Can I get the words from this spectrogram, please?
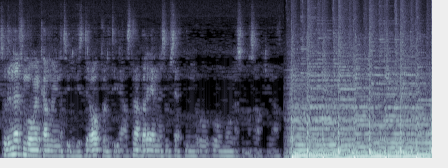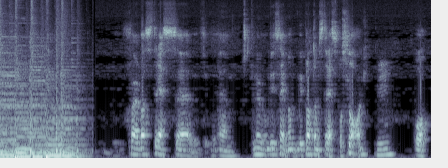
Så den där förmågan kan man ju naturligtvis dra på lite grann. Snabbare ämnesomsättning och, och många sådana saker. Ja. Själva stress... Eh, eh, för nu, om vi, säger, vi pratar om stresspåslag Mm. och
